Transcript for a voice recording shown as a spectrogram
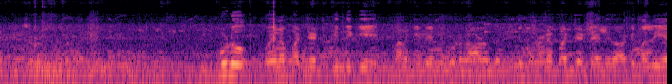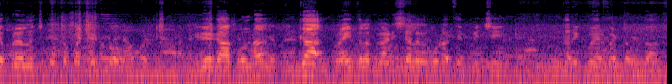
తెప్పించడం కూడా జరిగింది. ఇప్పుడు పోయిన బడ్జెట్ కిందికి మనకి ఇవన్నీ కూడా రావడం జరిగింది. మొన్ననే బడ్జెట్ అయింది కాబట్టి మళ్ళీ ఏప్రిల్ నుంచి కొత్త బడ్జెట్లో ఇవే కాకుండా ఇంకా రైతులకు అడిషనల్గా కూడా తెప్పించి ఎంత రిక్వైర్మెంట్ ఉందో అంత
